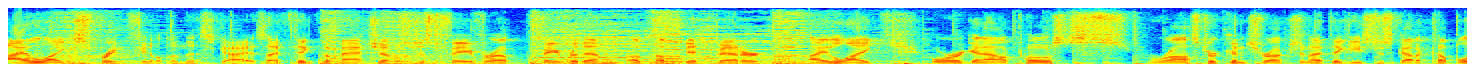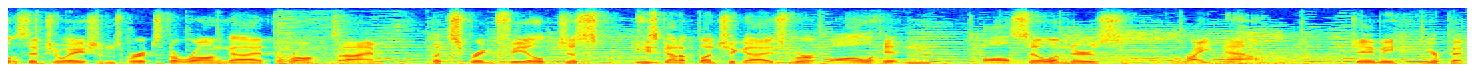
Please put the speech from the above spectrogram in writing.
I like Springfield in this, guys. I think the matchups just favor up favor them a, a, bit better. I like Oregon Outpost's roster construction. I think he's just got a couple of situations where it's the wrong guy at the wrong time. But Springfield just he's got a bunch of guys who are all hitting all cylinders right now. Jamie, your pick.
